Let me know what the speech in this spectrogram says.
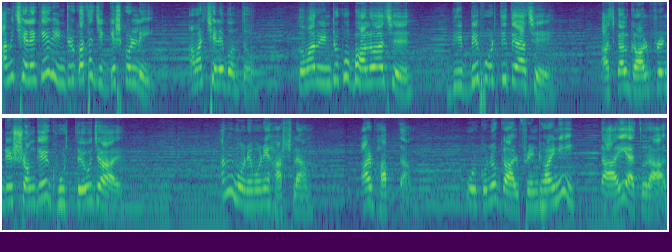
আমি ছেলেকে রিন্টুর কথা জিজ্ঞেস করলেই আমার ছেলে বলতো তোমার রিন্টু খুব ভালো আছে দিব্যি ফুর্তিতে আছে। আজকাল গার্লফ্রেন্ডের সঙ্গে ঘুরতেও যায়। আমি মনে মনে হাসলাম আর ভাবতাম ওর কোনো গার্লফ্রেন্ড হয়নি তাই এত রাগ।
